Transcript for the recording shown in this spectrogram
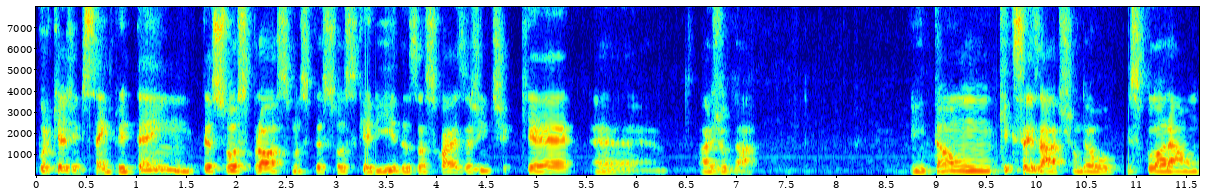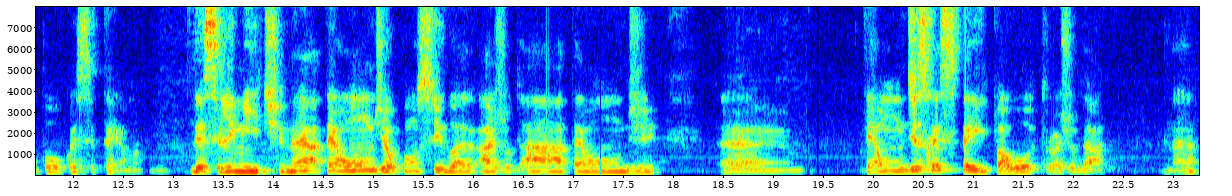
porque a gente sempre tem pessoas próximas, pessoas queridas, as quais a gente quer é, ajudar. Então, o que, que vocês acham de eu explorar um pouco esse tema? Desse limite, né? Até onde eu consigo ajudar, até onde é, é um desrespeito ao outro ajudar, né?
